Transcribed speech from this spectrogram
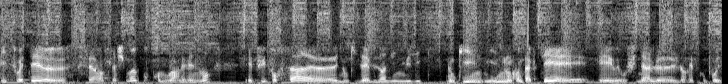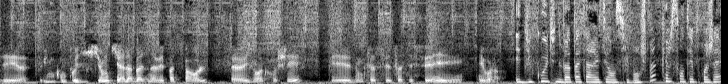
Ils souhaitaient euh, faire un flash mob pour promouvoir l'événement. Et puis pour ça, euh, donc ils avaient besoin d'une musique. Donc ils, ils m'ont contacté et, et au final, euh, je leur ai proposé euh, une composition qui à la base n'avait pas de parole. Euh, ils ont accroché et donc ça ça s'est fait et, et voilà. Et du coup tu ne vas pas t'arrêter en si bon chemin. Quels sont tes projets?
